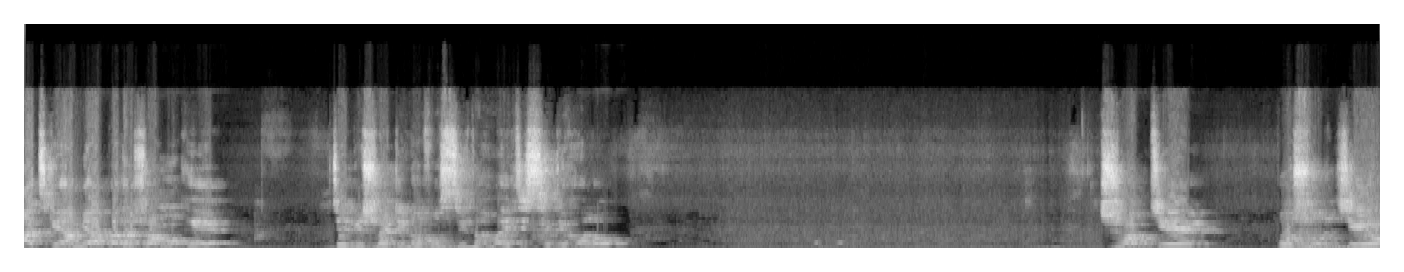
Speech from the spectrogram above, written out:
আজকে আমি আপনাদের সম্মুখে যে বিষয়টি উপস্থিত হয়েছে সেটি হলো সবচেয়ে পশুর চেয়েও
